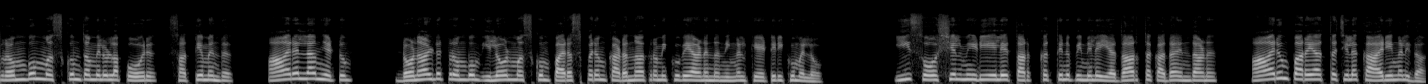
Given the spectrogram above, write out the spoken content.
ട്രംപും മസ്കും തമ്മിലുള്ള പോര് സത്യമെന്ത്? ആരെല്ലാം ഞെട്ടും? ഡൊണാൾഡ് ട്രംപും ഇലോൺ മസ്കും പരസ്പരം കടന്നാക്രമിക്കുകയാണെന്ന് നിങ്ങൾ കേട്ടിരിക്കുമല്ലോ. ഈ സോഷ്യൽ മീഡിയയിലെ തർക്കത്തിനു പിന്നിലെ യഥാർത്ഥ കഥ എന്താണ്? ആരും പറയാത്ത ചില കാര്യങ്ങളിതാ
